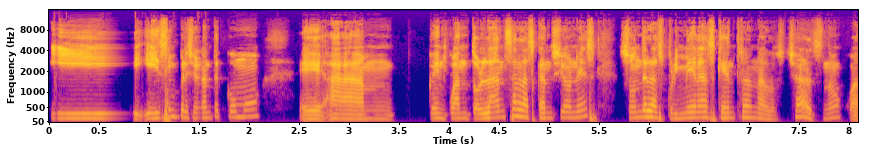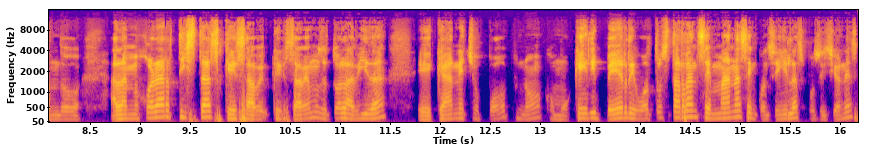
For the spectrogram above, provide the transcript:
y- y es impresionante cómo eh, en cuanto lanzan las canciones, son de las primeras que entran a los charts, ¿no? Cuando a lo mejor artistas que, sabe- que sabemos de toda la vida, eh, que han hecho pop, ¿no? Como Katy Perry u otros, tardan semanas en conseguir las posiciones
